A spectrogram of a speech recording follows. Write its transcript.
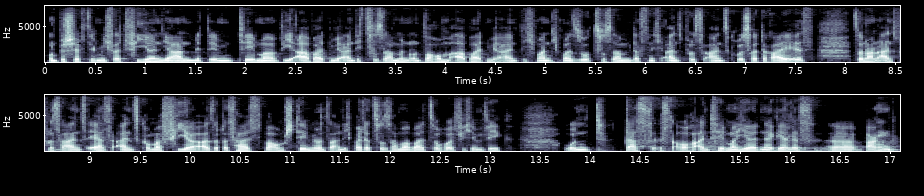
und beschäftige mich seit vielen Jahren mit dem Thema, wie arbeiten wir eigentlich zusammen und warum arbeiten wir eigentlich manchmal so zusammen, dass nicht eins plus eins größer drei ist, sondern eins plus eins erst 1,4. Also das heißt, warum stehen wir uns eigentlich bei der Zusammenarbeit so häufig im Weg? Und das ist auch ein Thema hier in der GLS äh, Bank.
